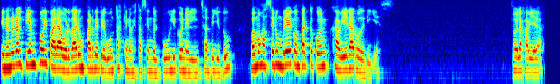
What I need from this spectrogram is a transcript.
En honor al tiempo y para abordar un par de preguntas que nos está haciendo el público en el chat de YouTube, vamos a hacer un breve contacto con Javiera Rodríguez. Hola, Javiera.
